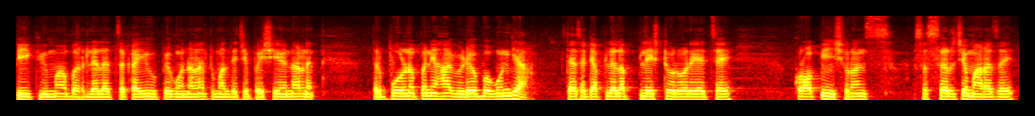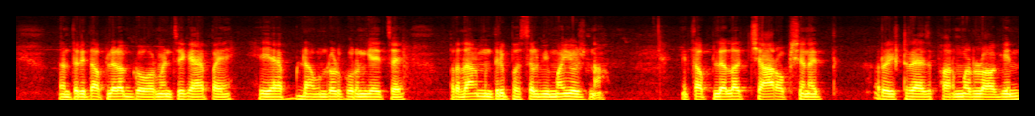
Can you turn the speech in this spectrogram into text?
पीक विमा भरलेल्याचा काही उपयोग होणार नाही. तुम्हाला त्याचे पैसे येणार नाहीत. तर पूर्णपणे हा व्हिडिओ बघून घ्या. त्यासाठी आपल्याला प्ले स्टोअरवर यायचं आहे. क्रॉप इन्शुरन्स असं सर्च मारायचं आहे. नंतर इथं आपल्याला गव्हर्मेंटचं एक ॲप आहे. हे ॲप डाउनलोड करून घ्यायचं आहे. प्रधानमंत्री फसल विमा योजना. इथं आपल्याला चार ऑप्शन आहेत. Register as farmer log in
